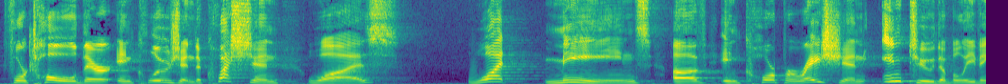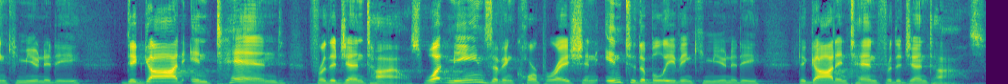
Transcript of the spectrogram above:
foretold their inclusion. The question was what means of incorporation into the believing community did God intend for the Gentiles? What means of incorporation into the believing community did God intend for the Gentiles?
